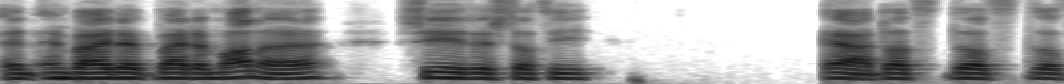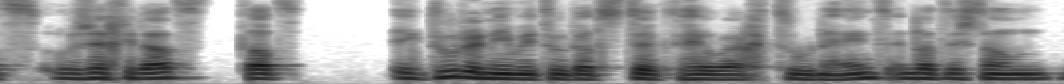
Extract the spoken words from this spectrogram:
En, en bij, de, bij de mannen zie je dus dat die. Ja, dat, dat, dat. Hoe zeg je dat? Dat ik doe er niet meer toe dat stuk heel erg toeneemt. En dat is dan.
